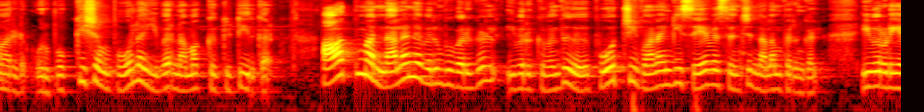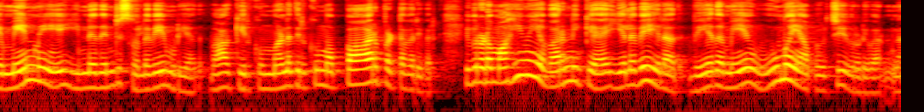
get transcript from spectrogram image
மாறிடும். ஒரு பொக்கிஷம் போல இவர் நமக்கு கிட்டியிருக்கார். ஆத்ம நலனை விரும்புவர்கள் இவருக்கு வந்து போற்றி வணங்கி சேவை செஞ்சு நலம் பெறுங்கள். இவருடைய மேன்மையை இன்னதென்று சொல்லவே முடியாது. வாக்கிற்கும் மனதிற்கும் அப்பாற்பட்டவர் இவர். இவரோட மகிமையை வர்ணிக்க இயலவே இயலாது. வேதமே ஊமையாக போயிடுச்சு இவருடைய வர்ண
